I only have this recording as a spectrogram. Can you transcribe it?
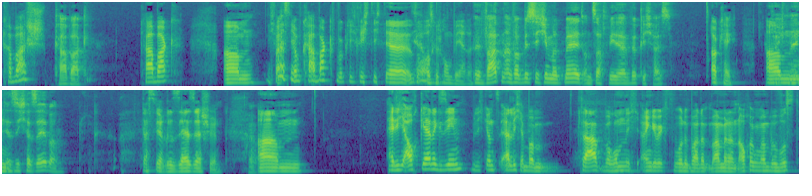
Kabasch, Kabak. Kabak, ähm, ich weiß nicht, ob Kabak wirklich richtig der so ausgesprochen wäre. Wir warten einfach, bis sich jemand meldet und sagt, wie er wirklich heißt. Okay. Vielleicht meldet Ähm, er sich ja selber. Das wäre sehr, sehr schön. Ähm, hätte ich auch gerne gesehen, bin ich ganz ehrlich, aber klar, warum nicht eingewechselt wurde, war, war mir dann auch irgendwann bewusst.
